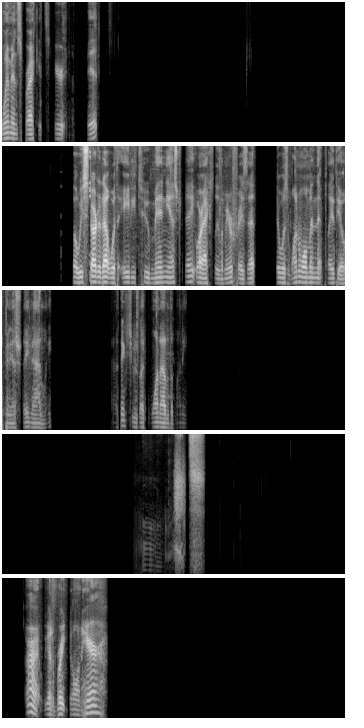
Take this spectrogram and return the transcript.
women's brackets here in a bit. But we started out with 82 men yesterday, or actually, let me rephrase that. There was one woman that played the Open yesterday, Natalie. I think she was like one out of the money. All right. All right, we got a break going here.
